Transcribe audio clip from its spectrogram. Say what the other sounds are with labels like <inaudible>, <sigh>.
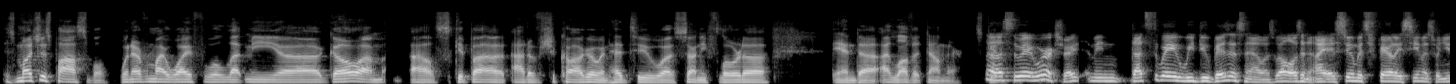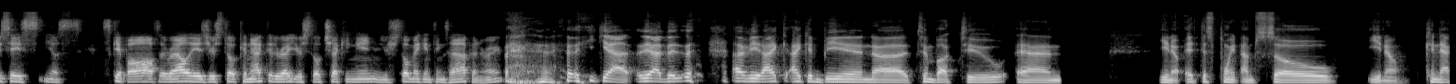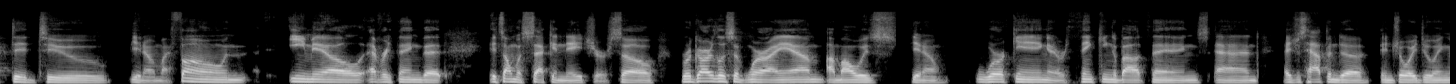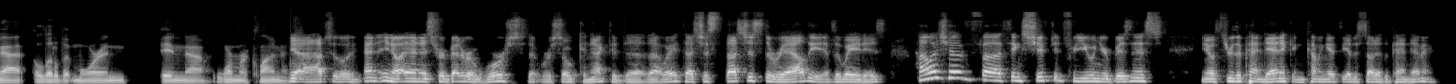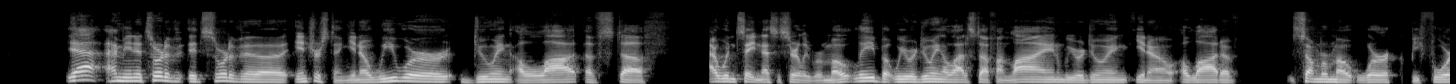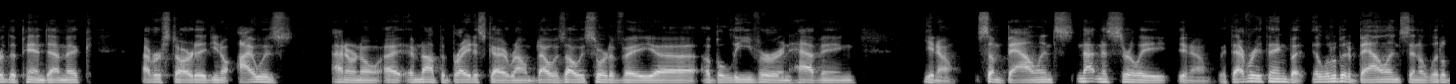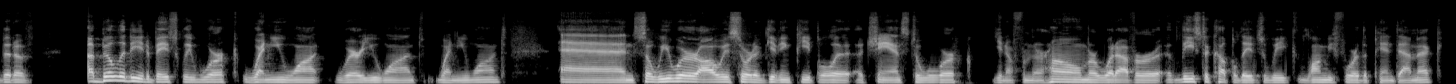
As much as possible. Whenever my wife will let me uh, go, um, I'll skip out, out of Chicago and head to uh, sunny Florida, and uh, I love it down there. No, that's the way it works, right? I mean, that's the way we do business now as well, isn't it? I assume it's fairly seamless when you say, you know, skip off. The rally is you're still connected, right? You're still checking in. You're still making things happen, right? <laughs> yeah, yeah. The, I mean, I I could be in uh, Timbuktu, and you know, at this point, I'm so you know connected to you know my phone, email, everything that it's almost second nature. So regardless of where I am, I'm always you know working or thinking about things and i just happen to enjoy doing that a little bit more in in uh, warmer climates. Yeah absolutely. And you know and it's for better or worse that we're so connected uh, that way. That's just that's just the reality of the way it is. How much have uh, things shifted for you and your business you know through the pandemic and coming at the other side of the pandemic yeah, I mean it's sort of it's sort of uh, interesting. You know, we were doing a lot of stuff I wouldn't say necessarily remotely, but we were doing a lot of stuff online. We were doing, you know, a lot of some remote work before the pandemic ever started. You know, I was, I don't know, I am not the brightest guy around, but I was always sort of a uh, a believer in having, you know, some balance, not necessarily, you know, with everything, but a little bit of balance and a little bit of ability to basically work when you want, where you want, when you want. And so we were always sort of giving people a, a chance to work, you know, from their home or whatever, at least a couple days a week, long before the pandemic.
